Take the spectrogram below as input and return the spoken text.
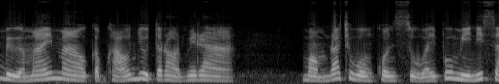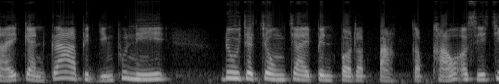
เบื่อไม้เมากับเขาอยู่ตลอดเวลา หม่อมราชวงศ์คนสวยผู้มีนิสัยแก่นกล้าผิดหญิงผู้นี้ ดูจะจงใจเป็นปรปักกับเขาเอาเสียจ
